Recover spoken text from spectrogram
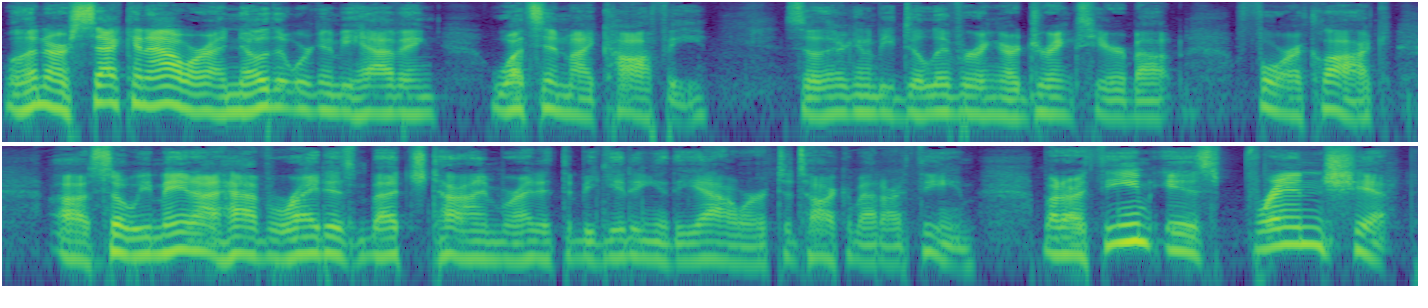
Well, in our second hour, I know that we're going to be having What's in My Coffee. So they're going to be delivering our drinks here about four o'clock. Uh, so we may not have right as much time right at the beginning of the hour to talk about our theme. But our theme is friendship.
